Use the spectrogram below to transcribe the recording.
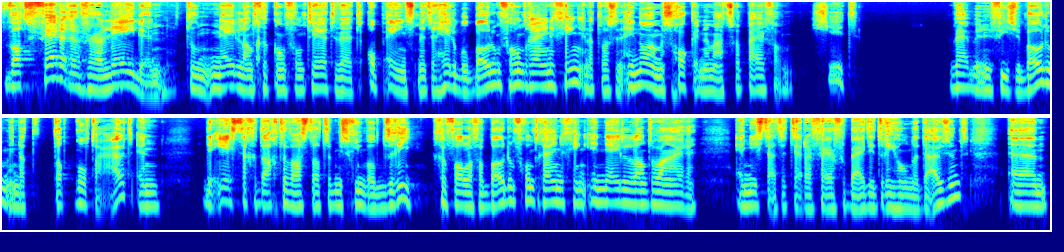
wat verdere verleden, toen Nederland geconfronteerd werd opeens met een heleboel bodemverontreiniging. En dat was een enorme schok in de maatschappij van shit, we hebben een vieze bodem en dat, dat bot eruit. En de eerste gedachte was dat er misschien wel drie gevallen van bodemverontreiniging in Nederland waren. En nu staat het teller ver voorbij de 300.000. Um,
